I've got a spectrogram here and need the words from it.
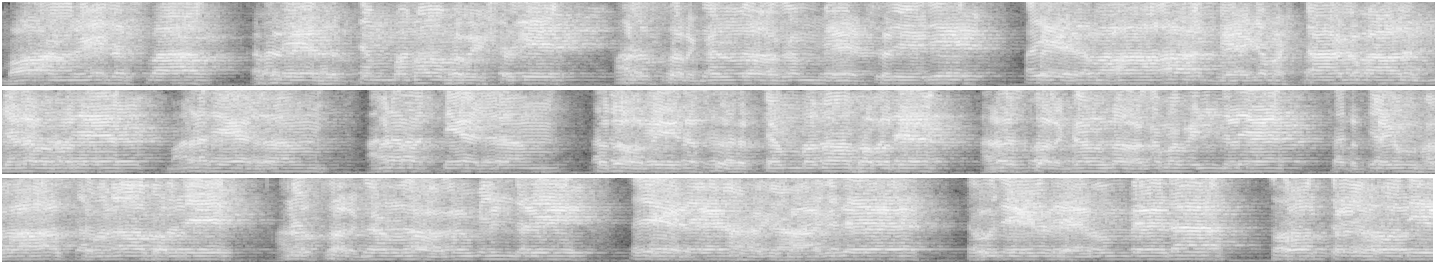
मान्वेदस्व अथले सत्यम् मनो भविष्यति। अनुस्वर्गम् लोकम् मनसेतरम् अनपत्येतरम्। ततो वेदस्य सत्यम् मनो भवते। अनुस्वर्गम् लोकमविन्दते सत्यगम् भवास्य मनो भवति। अनुस्वर्गम् लोकम् हविहायते यौतेन देवम् वेद स्तोत्रयोति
